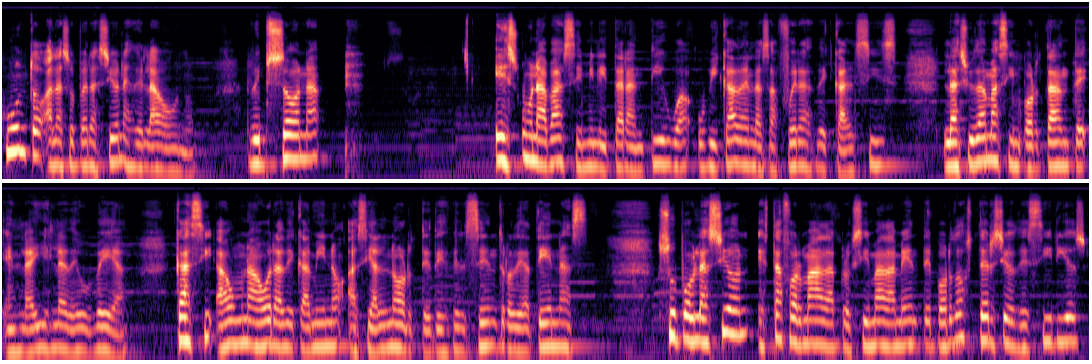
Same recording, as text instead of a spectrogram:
junto a las operaciones de la ONU. Ripsona es una base militar antigua ubicada en las afueras de Calcis, la ciudad más importante en la isla de Eubea, casi a una hora de camino hacia el norte desde el centro de Atenas. Su población está formada aproximadamente por dos tercios de sirios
